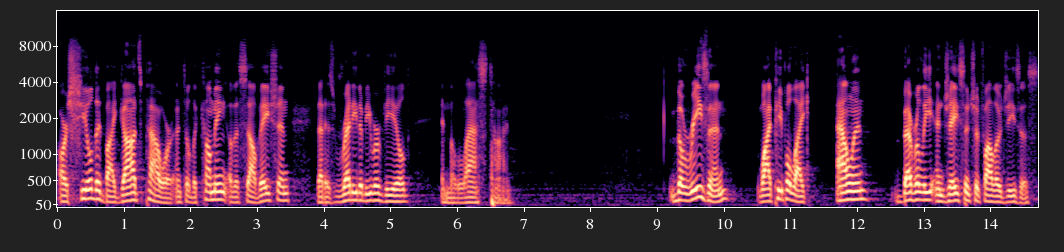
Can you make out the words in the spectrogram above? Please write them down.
are shielded by God's power until the coming of the salvation that is ready to be revealed in the last time. The reason why people like Alan, Beverly, and Jason should follow Jesus.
